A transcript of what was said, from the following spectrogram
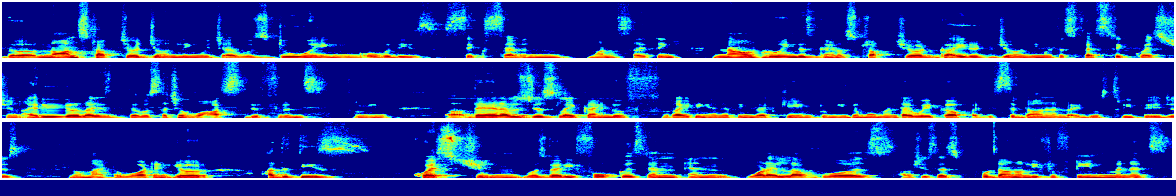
the non-structured journaling, which I was doing over these six, seven months, I think, now doing this kind of structured guided journaling with a specific question, I realized there was such a vast difference. I mean, uh, there I was just like kind of writing anything that came to me. The moment I wake up, I just sit down and write those three pages, no matter what. And here, Aditi's question was very focused. And, and what I loved was how she says, put down only 15 minutes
